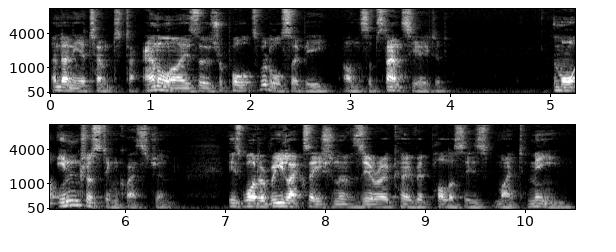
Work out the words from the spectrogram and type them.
and any attempt to analyse those reports would also be unsubstantiated. The more interesting question is what a relaxation of zero COVID policies might mean.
